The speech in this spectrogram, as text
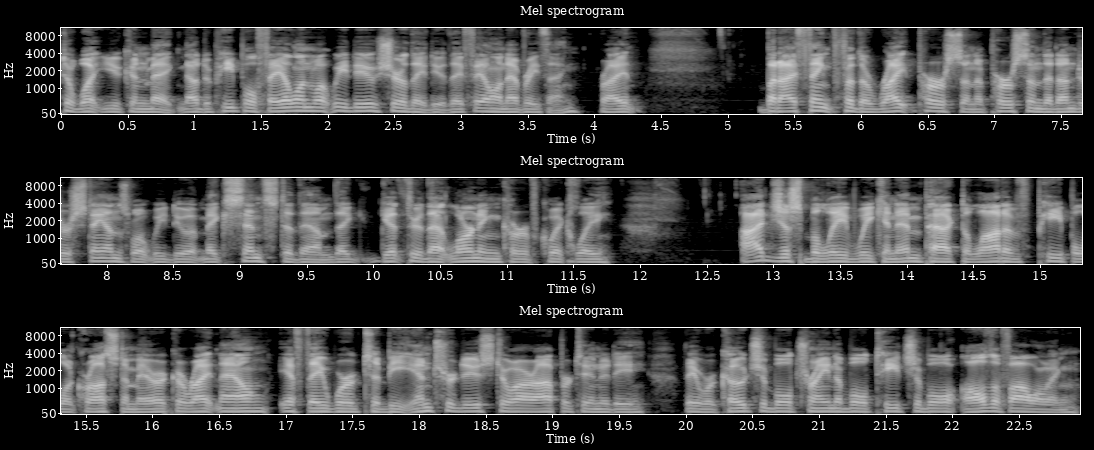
to what you can make. Now, do people fail in what we do? Sure, they do. They fail in everything, right? But I think for the right person, a person that understands what we do, it makes sense to them. They get through that learning curve quickly. I just believe we can impact a lot of people across America right now if they were to be introduced to our opportunity. They were coachable, trainable, teachable, all the following.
